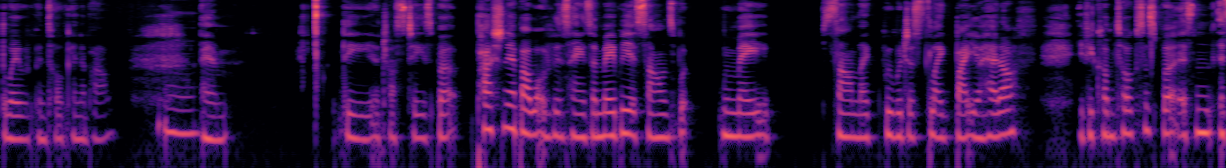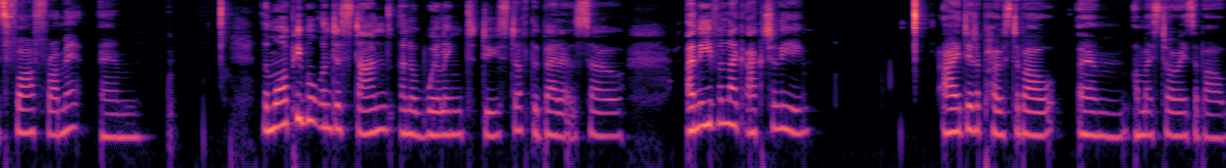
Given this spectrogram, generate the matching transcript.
the way we've been talking about Mm. um the atrocities but passionate about what we've been saying so maybe it sounds we may sound like we would just like bite your head off if you come talk to us but it's it's far from it um the more people understand and are willing to do stuff the better so and even like actually i did a post about um on my stories about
